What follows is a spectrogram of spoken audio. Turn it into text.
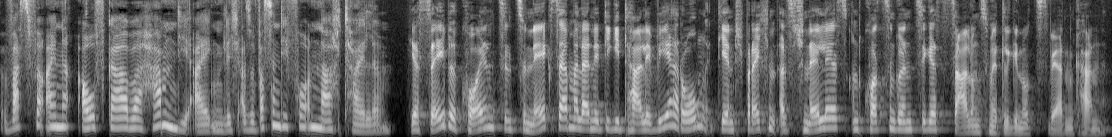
Was für eine Aufgabe haben die eigentlich? Also was sind die Vor- und Nachteile? Ja, Stablecoins sind zunächst einmal eine digitale Währung, die entsprechend als schnelles und kostengünstiges Zahlungsmittel genutzt werden kann.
